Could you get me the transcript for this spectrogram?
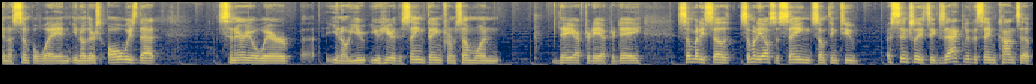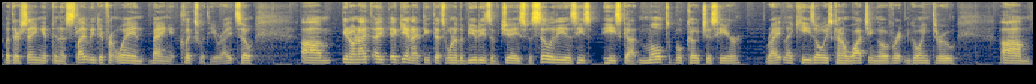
in a simple way, and you know, there's always that scenario where uh, you know you you hear the same thing from someone day after day after day somebody sell, somebody else is saying something to essentially it's exactly the same concept but they're saying it in a slightly different way and bang it clicks with you right? So um, you know and I, I again i think that's one of the beauties of jay's facility is he's he's got multiple coaches here right? Like he's always kind of watching over it and going through. Um,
